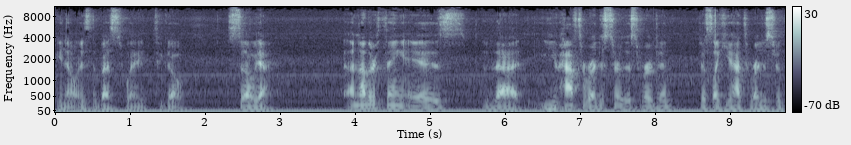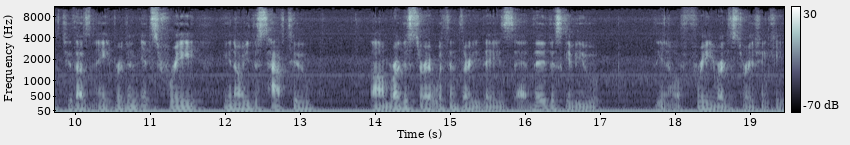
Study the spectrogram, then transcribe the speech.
you know is the best way to go. So yeah. Another thing is that you have to register this version just like you had to register the 2008 version it's free. You know you just have to um, register it within 30 days. Uh, they just give you you know a free registration key.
